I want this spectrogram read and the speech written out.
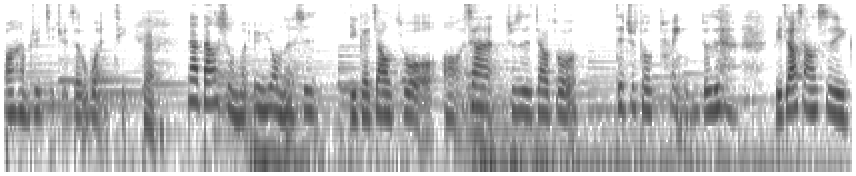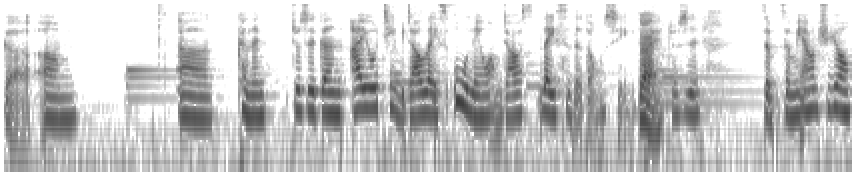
帮他们去解决这个问题。对。那当时我们运用的是一个叫做呃，现在就是叫做 digital twin，就是比较像是一个嗯呃，可能就是跟 IOT 比较类似，物联网比较类似的东西。对。就是怎怎么样去用。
